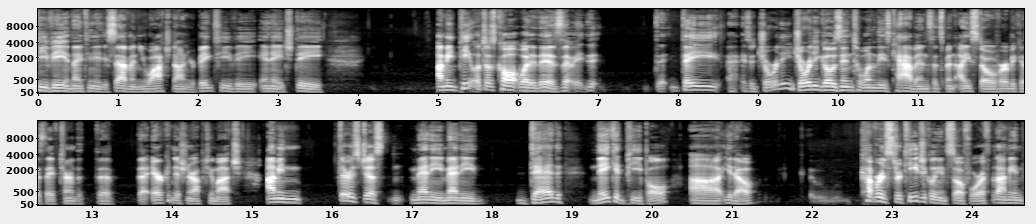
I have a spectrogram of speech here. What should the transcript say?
TV in 1987. You watch it on your big TV in HD. I mean, Pete, let's just call it what it is. They, they is it Geordi? Geordi goes into one of these cabins that's been iced over because they've turned the, the, the air conditioner up too much. I mean, there's just many, many dead, naked people. Uh, you know, covered strategically and so forth. But I mean,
